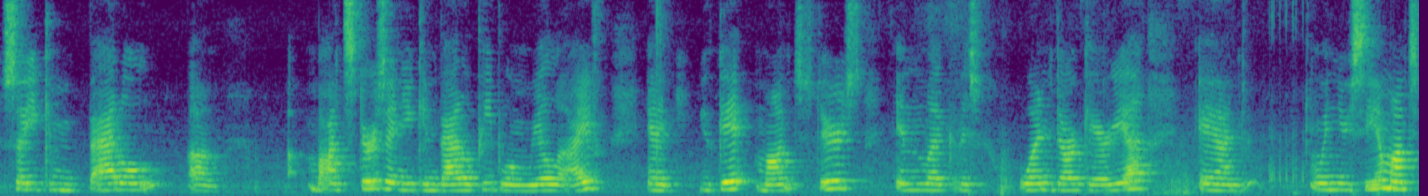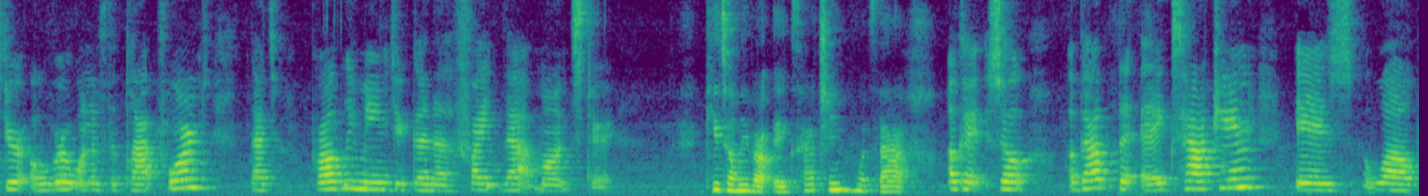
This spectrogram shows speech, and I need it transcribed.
so you can battle um, monsters and you can battle people in real life. And you get monsters in like this one dark area and when you see a monster over one of the platforms, that probably means you're gonna fight that monster. Can you tell me about eggs hatching? What's that? Okay, so about the eggs hatching is, well,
